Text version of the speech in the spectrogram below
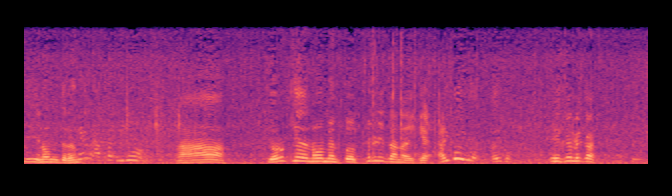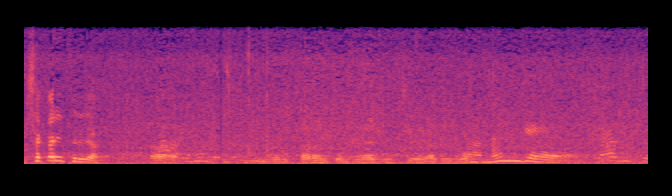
이놈들은? 아 요렇게 놓으면 또 틀리잖아 이게. 아이고 이거, 아이고. 이게 그러니까 색깔이 틀려. 우리 자랑 좀 해야지 일찍해가지고 아 멍게. 짜리죠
